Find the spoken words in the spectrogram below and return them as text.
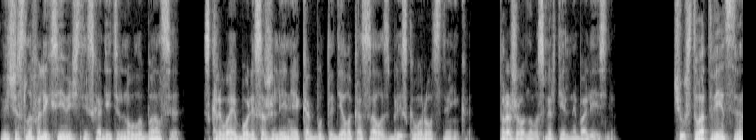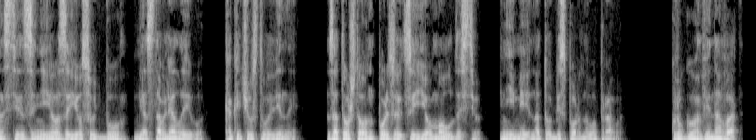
Вячеслав Алексеевич снисходительно улыбался, скрывая боль и сожаление, как будто дело касалось близкого родственника, пораженного смертельной болезнью. Чувство ответственности за нее, за ее судьбу не оставляло его, как и чувство вины, за то, что он пользуется ее молодостью, не имея на то бесспорного права. Кругом виноват,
